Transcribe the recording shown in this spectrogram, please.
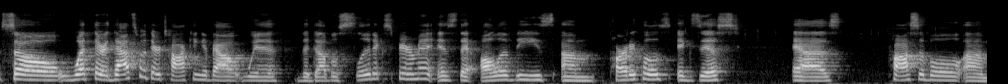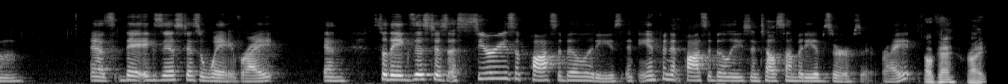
So what they're that's what they're talking about with the double slit experiment is that all of these um, particles exist as possible um, as they exist as a wave, right? And so they exist as a series of possibilities and infinite possibilities until somebody observes it, right? Okay. Right.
